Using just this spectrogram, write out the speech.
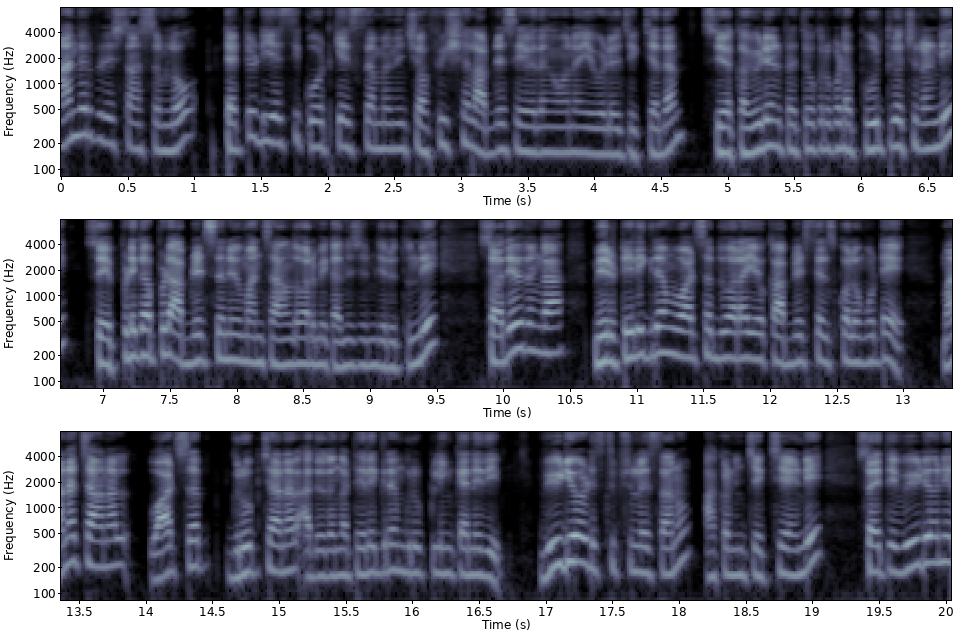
ఆంధ్రప్రదేశ్ రాష్ట్రంలో టెట్ డిఎస్సి కోర్టు కేసుకి సంబంధించి అఫీషియల్ అప్డేట్స్ ఏ విధంగా ఉన్నాయో ఈ వీడియో చెక్ చేద్దాం. సో ఈ యొక్క వీడియోని ప్రతి ఒక్కరు కూడా పూర్తిగా చూడండి. సో ఎప్పటికప్పుడు అప్డేట్స్ అనేవి మన ఛానల్ ద్వారా మీకు అందించడం జరుగుతుంది. సో అదేవిధంగా మీరు టెలిగ్రామ్ వాట్సాప్ ద్వారా ఈ యొక్క అప్డేట్స్ తెలుసుకోవాలనుకుంటే మన ఛానల్ వాట్సాప్ గ్రూప్ ఛానల్ అదేవిధంగా టెలిగ్రామ్ గ్రూప్ లింక్ అనేది వీడియో డిస్క్రిప్షన్లో ఇస్తాను. అక్కడ నుంచి చెక్ చేయండి. సో అయితే వీడియోని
